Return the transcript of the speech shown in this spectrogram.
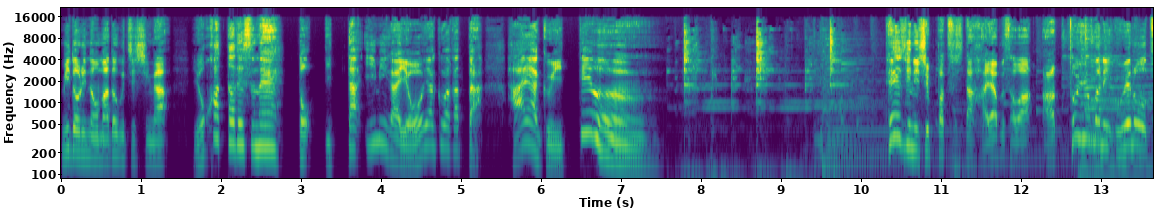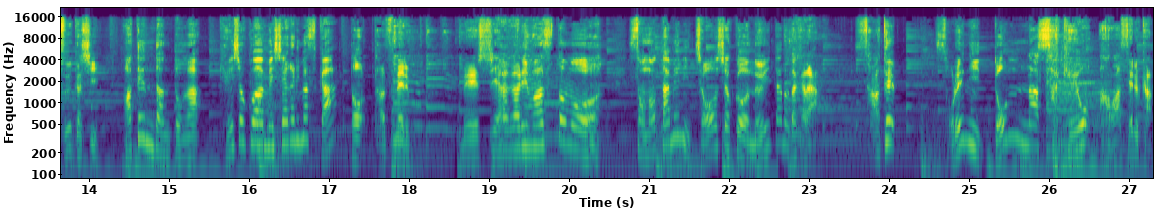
緑の窓口氏が、よかったですね、と言った意味がようやくわかった。早く言ってよ。定時に出発したハヤブサはあっという間に上野を通過しアテンダントが「軽食は召し上がりますか?」と尋ねる。召し上がりますとも。そのために朝食を抜いたのだから。さてそれにどんな酒を合わせるか。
